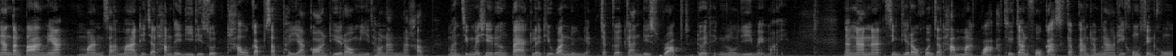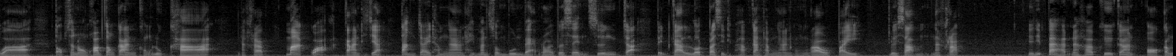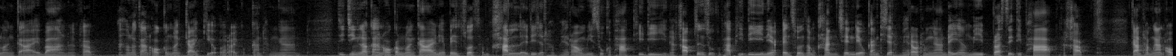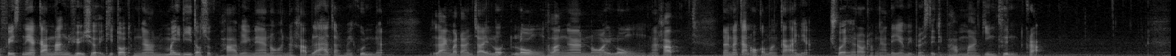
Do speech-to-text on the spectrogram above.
งานต่างๆเนี่ยมันสามารถที่จะทำได้ดีที่สุดเท่ากับทรัพยากรที่เรามีเท่านั้นนะครับ มันจึงไม่ใช่เรื่องแปลกเลยที่วันหนึ่งเนี่ยจะเกิดการ disrupt ด้วยเทคโนโลยีใหม่ ๆ ดังนั้นนะ่ะสิ่งที่เราควรจะทำมากกว่า คือการโฟกัสกับการทำงานให้คงเส้นคงวา ตอบสนองความต้องการของลูกค้านะครับมากกว่าการที่จะตั้งใจทำงานให้มันสมบูรณ์แบบ 100%ซึ่งจะเป็นการลดประสิทธิภาพการทำงานของเราไปด้วยซ้ำนะครับ อย่างที่ 8 นะครับ คือการออกกำลังกายบ้างนะครับอ้าวแล้วการออกกำลังกายเกี่ยวอะไรกับการทำงาน จริงๆ แล้วการออกกำลังกายเนี่ยเป็นส่วนสำคัญเลยที่จะทำให้เรามีสุขภาพที่ดีนะครับ ซึ่งสุขภาพที่ดีเนี่ยเป็นส่วนสำคัญเช่นเดียวกันที่จะทำให้เราทำงานได้อย่างมีประสิทธิภาพนะครับการทำงานออฟฟิศเนี่ยการนั่งเฉยๆที่โต๊ะทำงานไม่ดีต่อสุขภาพอย่างแน่นอนนะครับ และอาจจะทำให้คุณเนี่ยแรงบันดาลใจลดลงพลังงานน้อยลงนะครับ ดังนั้นการออกกำลังกายเนี่ยช่วยให้เราทำงานได้อย่างมีประสิทธิภาพมากยิ่งขึ้นครับ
